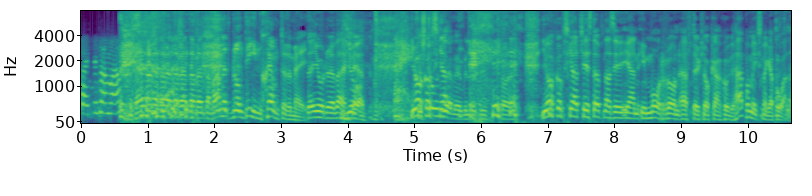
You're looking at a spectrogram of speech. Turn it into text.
Tack detsamma. Vänta, vänta, vänta, vänta. Vann ett blondinskämt över mig? Det gjorde det verkligen. Jakob Förstod du Ska- eller vill du förklara? Jakob Skattkist öppnas igen imorgon efter klockan sju här på Mix Megapol.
